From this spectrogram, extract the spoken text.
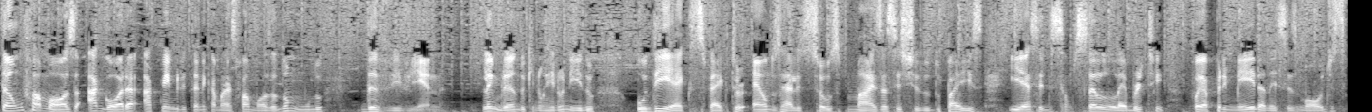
tão famosa, agora a queen britânica mais famosa do mundo, The Vivienne. Lembrando que no Reino Unido, o The X Factor é um dos reality shows mais assistidos do país e essa edição Celebrity foi a primeira nesses moldes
